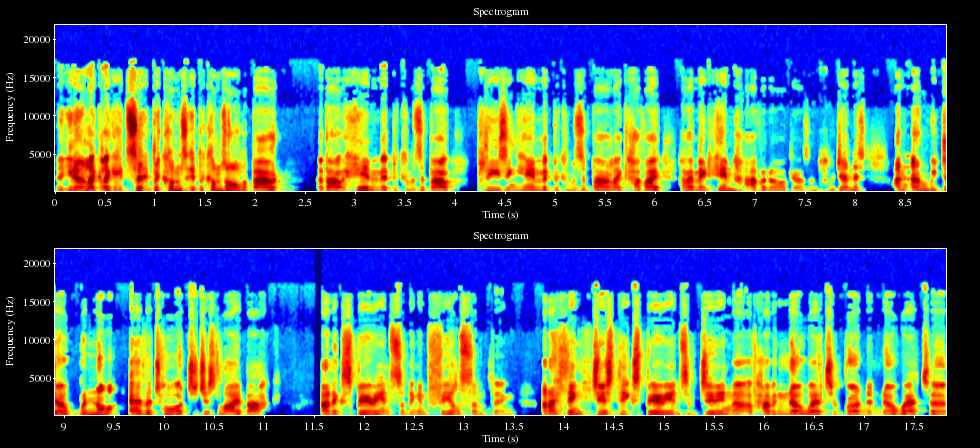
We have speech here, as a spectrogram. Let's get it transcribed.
You know, like like it's, it becomes it becomes all about about him it becomes about pleasing him it becomes about like have i have i made him have an orgasm? Have we done this? And and we don't we're not ever taught to just lie back and experience something and feel something. And i think just the experience of doing that of having nowhere to run and nowhere to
